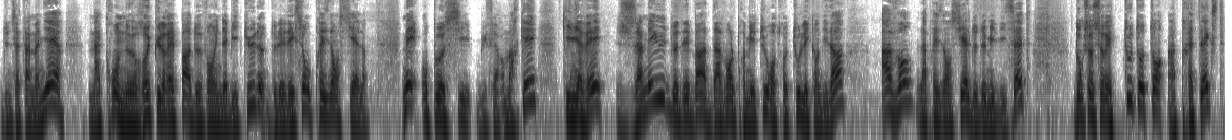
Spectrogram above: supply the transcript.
d'une certaine manière, Macron ne reculerait pas devant une habitude de l'élection présidentielle. Mais on peut aussi lui faire remarquer qu'il n'y avait jamais eu de débat d'avant le premier tour entre tous les candidats, avant la présidentielle de 2017. Donc ce serait tout autant un prétexte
